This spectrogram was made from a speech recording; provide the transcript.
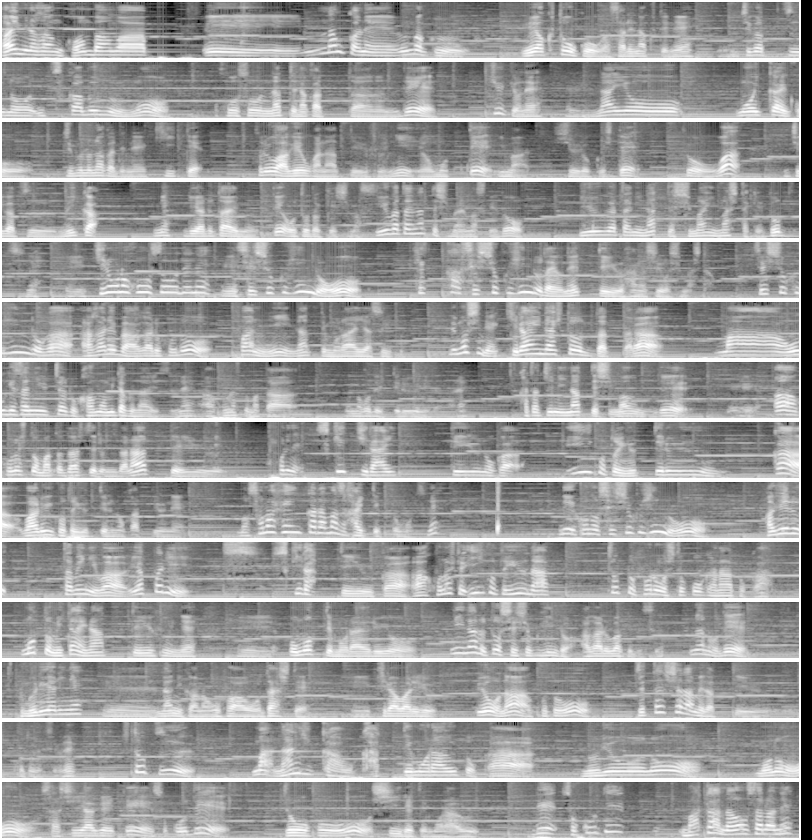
はい、皆さん、こんばんは。えー、なんかね、うまく予約投稿がされなくてね、1月の5日部分も放送になってなかったんで、急遽ね、内容をもう一回こう、自分の中でね、聞いて、それをあげようかなっていうふうに思って、今収録して、今日は1月6日、ね、リアルタイムでお届けします。夕方になってしまいますけど、夕方になってしまいましたけどですね、えー、昨日の放送でね、えー、接触頻度を、結果接触頻度だよねっていう話をしました。接触頻度が上がれば上がるほどファンになってもらいやすいと。で、もしね、嫌いな人だったら、まあ、大げさに言っちゃうと顔も見たくないですよね。あ、この人また、こんなこと言ってる、みたいなね。形になってしまうんで、えー、ああ、この人また出してるんだなっていうこれね、好き嫌いっていうのが、いいこと言ってるか、悪いこと言ってるのかっていうね、まあ、その辺からまず入っていくと思うんですね。で、この接触頻度を上げるためには、やっぱり好きだっていうか、あ、この人いいこと言うな、ちょっとフォローしとこうかなとか、もっと見たいなっていうふうにね、えー、思ってもらえるようになると接触頻度は上がるわけですよ。なので、無理やりね、えー、何かのオファーを出して、えー、嫌われるようなことを絶対しちゃダメだっていうことですよね。一つ、まあ何かを買ってもらうとか、無料のものを差し上げて、そこで情報を仕入れてもらう。で、そこで、またなおさらね、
